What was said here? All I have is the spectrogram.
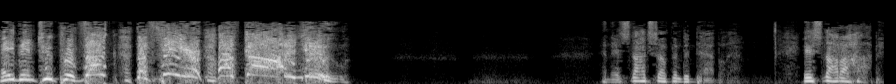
amen, to provoke the fear of God in you. And it's not something to dabble in. It's not a hobby.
